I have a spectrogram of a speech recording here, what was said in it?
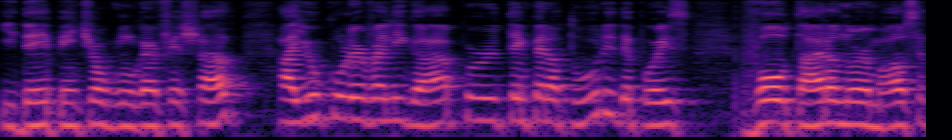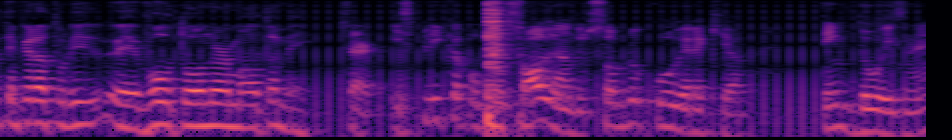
e de repente em algum lugar fechado, aí o cooler vai ligar por temperatura e depois voltar ao normal se a temperatura eh, voltou ao normal também. Certo. Explica pro pessoal, Leandro, sobre o cooler aqui, ó. Tem dois, né?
